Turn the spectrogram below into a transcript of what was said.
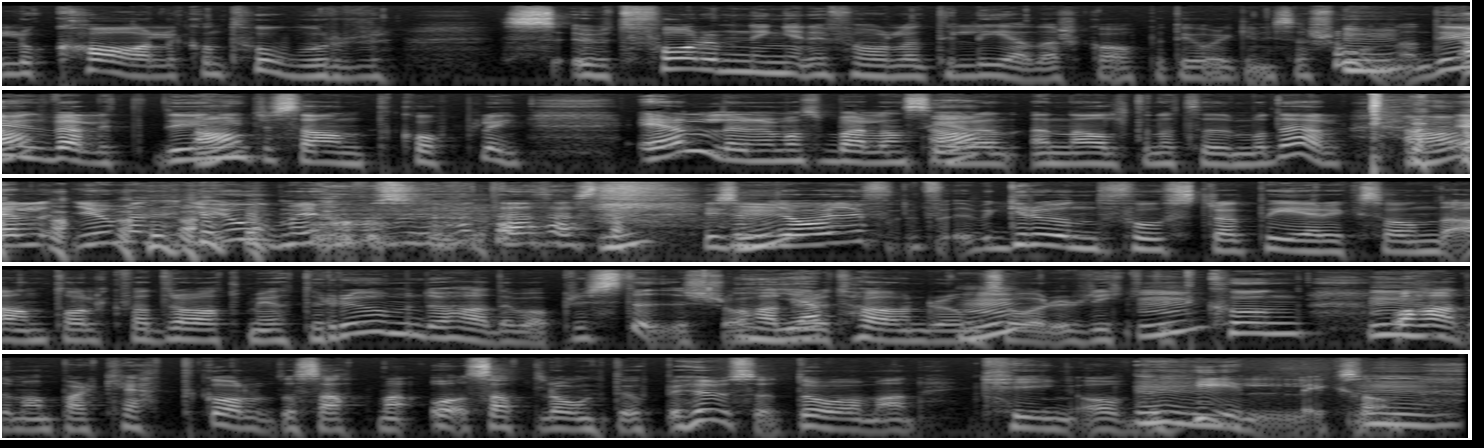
lokalkontorsutformningen i förhållande till ledarskapet i organisationen. Mm. Det är, ja. väldigt, det är en ja. intressant koppling. Eller man måste balansera ja. en, en, alternativ modell. Eller, jo, men, jo, men jag måste testa. Mm. Liksom, mm. Jag är ju grundfostrad på Ericsson, det antal kvadratmeter rum du hade var prestige. Och hade yep. du ett hörnrum mm. så var du riktigt mm. kung. Mm. Och hade man parkettgolv då satt man och satt långt upp i huset, då var man king of the hill. Liksom.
